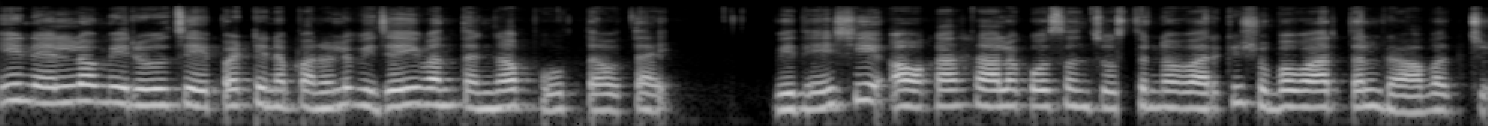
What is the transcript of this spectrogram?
ఈ నెలలో మీరు చేపట్టిన పనులు విజయవంతంగా పూర్తవుతాయి. విదేశీ అవకాశాల కోసం చూస్తున్న వారికి శుభవార్తలు రావచ్చు.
